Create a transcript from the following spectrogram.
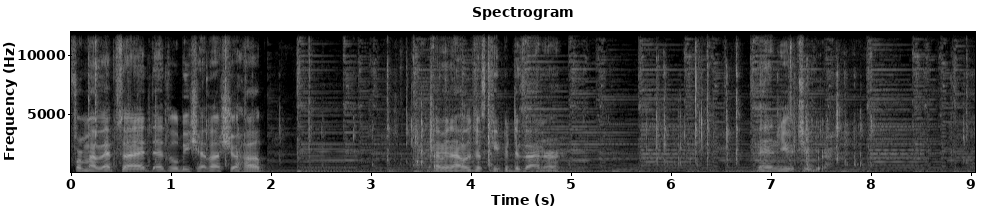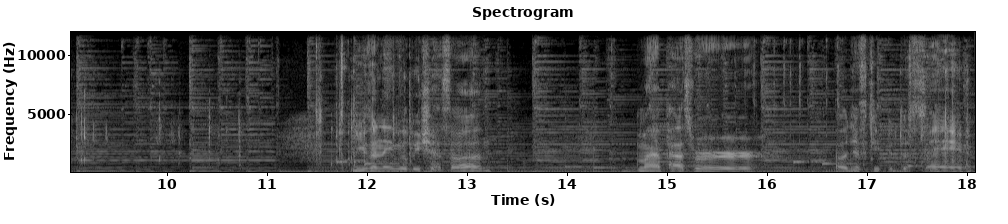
for my website that will be Shahzad Shahab I mean I will just keep it designer and YouTuber Username will be Shahzad. My password, I'll just keep it the same.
